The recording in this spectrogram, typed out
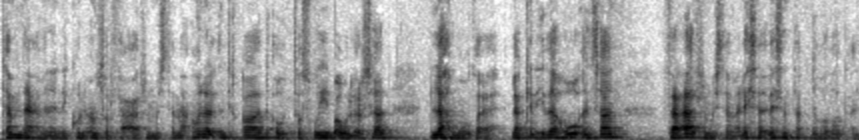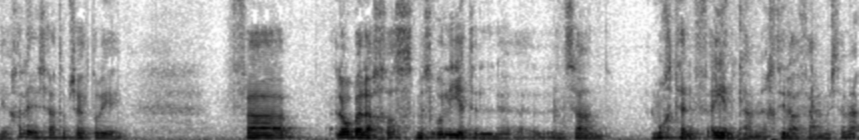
تمنع من أن يكون عنصر فعال في المجتمع. هنا الانتقاد أو التصويب أو الإرشاد له موضعه لكن إذا هو إنسان فعال في المجتمع ليش ليش انتقده واضغط عليه. خليه يعيش حياته بشكل طبيعي. فلو بلخص مسؤولية ال- الإنسان المختلف ايا كان اختلافه عن المجتمع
